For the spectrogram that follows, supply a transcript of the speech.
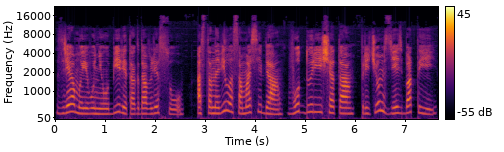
Зря мы его не убили тогда в лесу. Остановила сама себя. Вот дурища-то, причем здесь Батый?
